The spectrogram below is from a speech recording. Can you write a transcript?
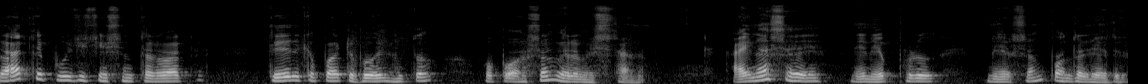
రాత్రి పూజ చేసిన తర్వాత తేలికపాటి భోజనంతో ఉపవాసం విరమిస్తాను. అయినా సరే నేను ఎప్పుడు నీరసం పొందలేదు.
